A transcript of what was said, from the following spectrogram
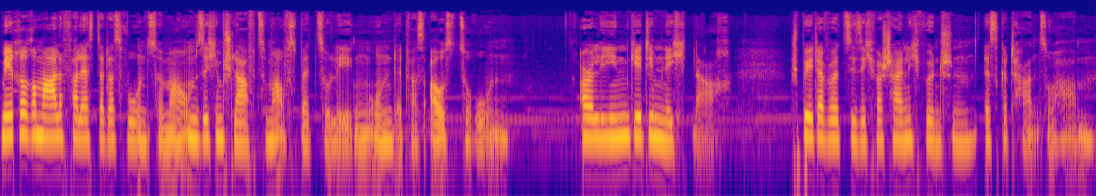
Mehrere Male verlässt er das Wohnzimmer, um sich im Schlafzimmer aufs Bett zu legen und etwas auszuruhen. Arlene geht ihm nicht nach. Später wird sie sich wahrscheinlich wünschen, es getan zu haben.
